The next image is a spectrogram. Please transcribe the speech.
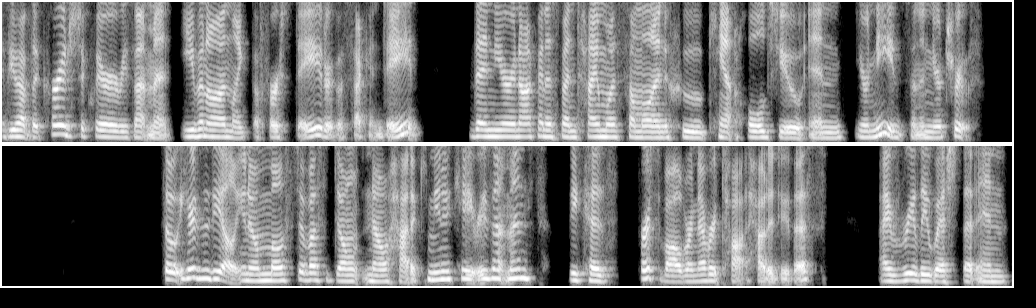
If you have the courage to clear a resentment, even on like the first date or the second date, then you're not going to spend time with someone who can't hold you in your needs and in your truth. So here's the deal you know, most of us don't know how to communicate resentments because, first of all, we're never taught how to do this. I really wish that in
